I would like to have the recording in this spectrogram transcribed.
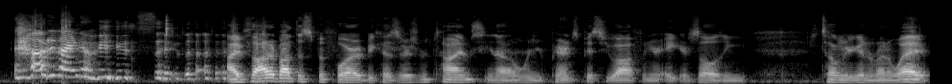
How did I know you'd say that? I've thought about this before because there's been times, you know, when your parents piss you off when you're eight years old and you tell them you're gonna run away.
